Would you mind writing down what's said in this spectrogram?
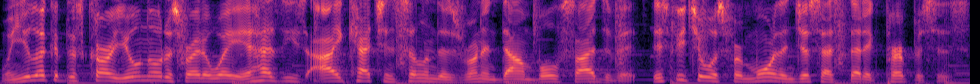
When you look at this car, you'll notice right away it has these eye-catching cylinders running down both sides of it. This feature was for more than just aesthetic purposes.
